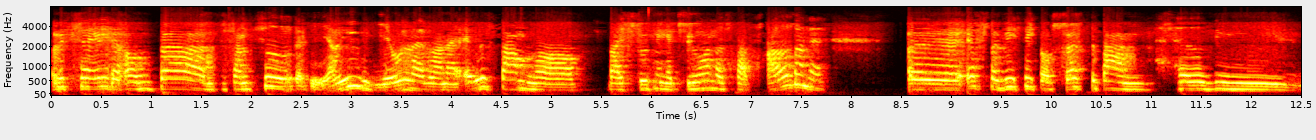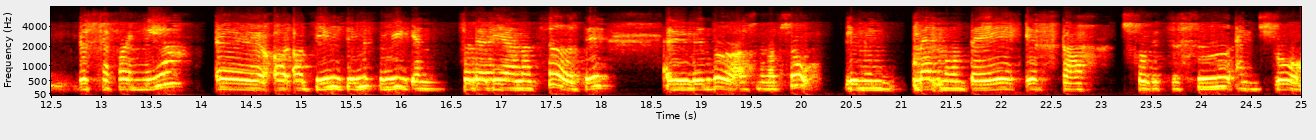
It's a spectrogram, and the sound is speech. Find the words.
Og vi talte om børn på samme tid, da vi er rimelig jævnaldrende alle sammen, og var i slutningen af 20'erne og start 30'erne. Øh, efter vi fik vores første barn, havde vi lyst til at få en mere, øh, og, og dele det med familien. Så da vi annoncerede det, at vi ventede os nummer to, blev min mand nogle dage efter trukket til side af en slår,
